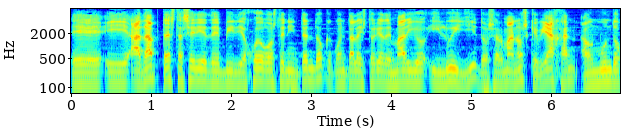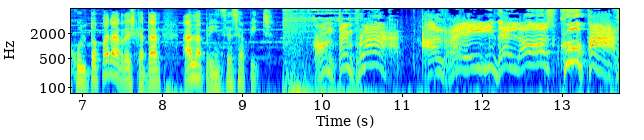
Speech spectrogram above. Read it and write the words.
eh, y adapta esta serie de videojuegos de Nintendo que cuenta la historia de Mario y Luigi, dos hermanos que viajan a un mundo oculto para rescatar a la princesa Peach. ¡Contemplad al rey de los Cupas!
